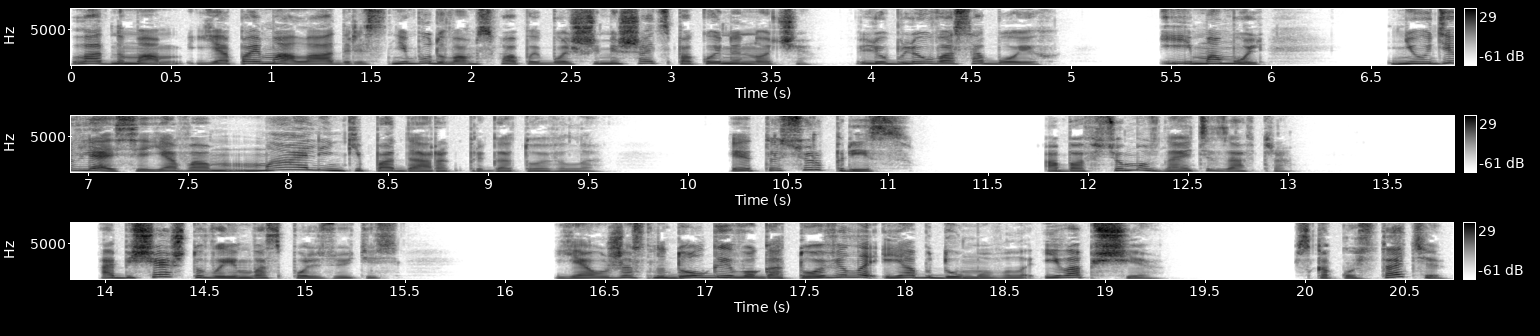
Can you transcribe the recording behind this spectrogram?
«Ладно, мам, я поймала адрес. Не буду вам с папой больше мешать. Спокойной ночи. Люблю вас обоих. И, мамуль, не удивляйся, я вам маленький подарок приготовила. Это сюрприз. Обо всем узнаете завтра. Обещаю, что вы им воспользуетесь. Я ужасно долго его готовила и обдумывала. И вообще. С какой стати?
